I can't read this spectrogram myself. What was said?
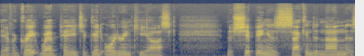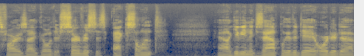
They have a great web page, a good ordering kiosk. The shipping is second to none as far as I go. Their service is excellent. Uh, I'll give you an example. The other day I ordered uh,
